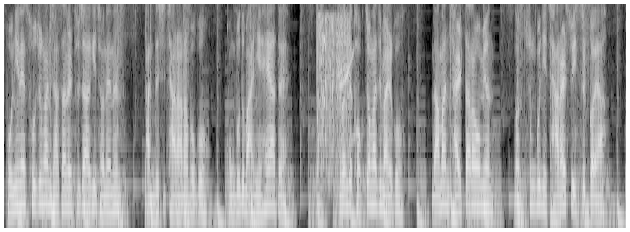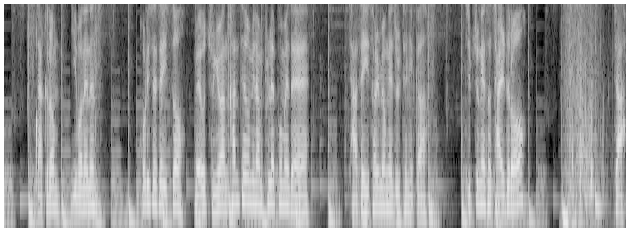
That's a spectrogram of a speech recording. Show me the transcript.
본인의 소중한 자산을 투자하기 전에는 반드시 잘 알아보고 공부도 많이 해야 돼. 그런데 걱정하지 말고 나만 잘 따라오면 넌 충분히 잘할 수 있을 거야. 자, 그럼 이번에는 코리셋에 있어 매우 중요한 칸테움이란 플랫폼에 대해 자세히 설명해 줄 테니까 집중해서 잘 들어. 자,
